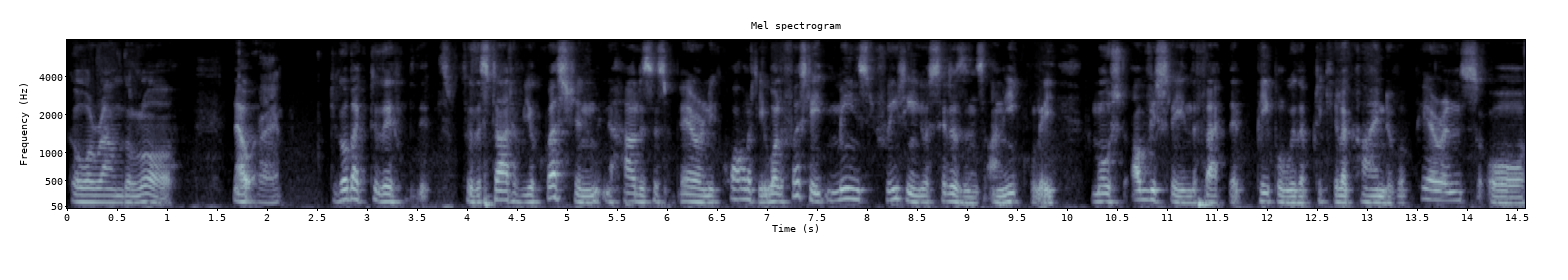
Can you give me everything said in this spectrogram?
go around the law. Now, right to go back to the to the start of your question, how does this bear on equality? Well, firstly, it means treating your citizens unequally. Most obviously, in the fact that people with a particular kind of appearance, or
